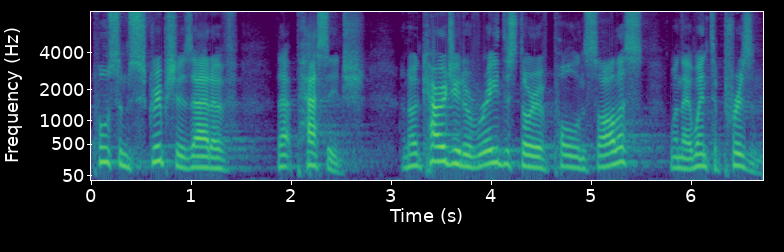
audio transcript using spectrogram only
pull some scriptures out of that passage. And I encourage you to read the story of Paul and Silas when they went to prison.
